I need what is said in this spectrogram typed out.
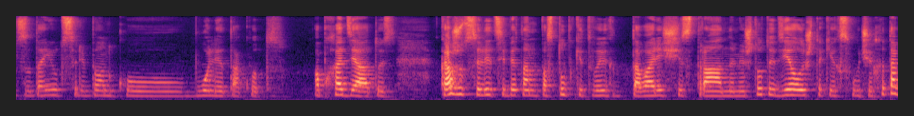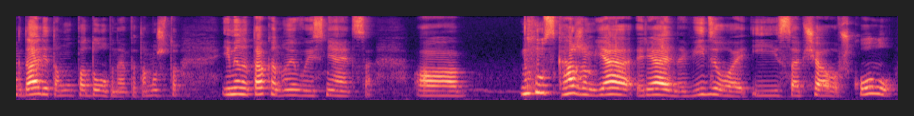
задаются ребенку более так вот обходя. То есть кажутся ли тебе там поступки твоих товарищей странными, что ты делаешь в таких случаях и так далее и тому подобное. Потому что именно так оно и выясняется. А, ну, скажем, я реально видела и сообщала в школу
